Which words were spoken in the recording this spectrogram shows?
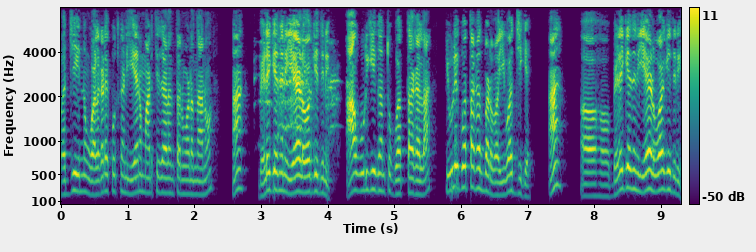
ಅಜ್ಜಿ, ಇನ್ನು ಒಳಗಡೆ ಕೂತ್ಕೊಂಡು ಏನು ಮಾಡ್ತಿದ್ದಾಳಂತ ನೋಡ ನಾನು. ಹಾ ಬೆಳಿಗ್ಗೆ ಹೇಳಿ ಹೋಗಿದ್ದೀನಿ. ಆ ಹುಡುಗಿಗಂತೂ ಗೊತ್ತಾಗಲ್ಲ. ಇವಳಿಗೆ ಗೊತ್ತಾಗದ್ ಬೇಡವಾ ಇವಜ್ಜಿಗೆ ಹಾ ಬೆಳಿಗ್ಗೆ ನಾನು ಏಳು ಹೋಗಿದ್ರಿ.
